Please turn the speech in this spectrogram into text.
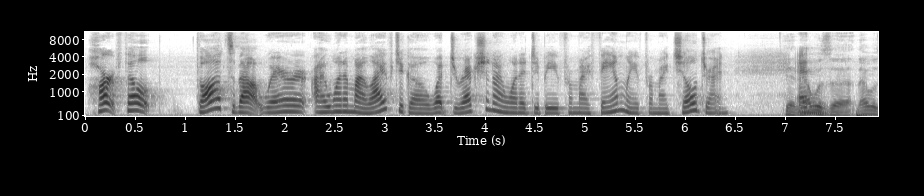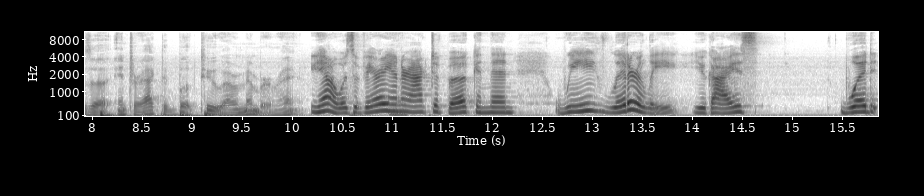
heartfelt thoughts about where I wanted my life to go, what direction I wanted to be for my family, for my children. Yeah, that and, was a that was a interactive book too. I remember, right? Yeah, it was a very yeah. interactive book, and then we literally, you guys, would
